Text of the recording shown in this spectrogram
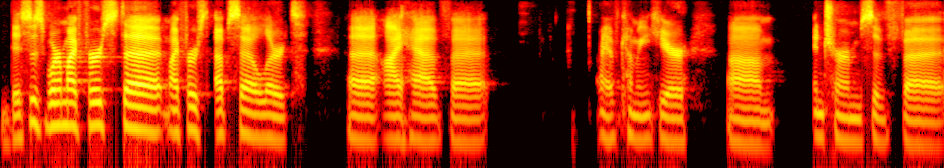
This is where my first uh, my first upset alert uh, I have uh, I have coming here um, in terms of uh,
